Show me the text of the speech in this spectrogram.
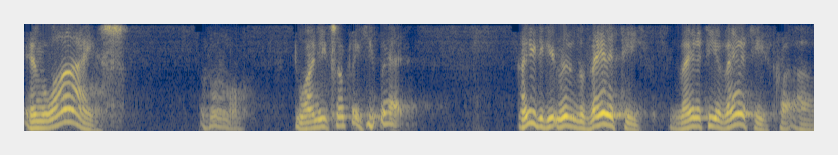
and lies. Oh, do I need something? You bet. I need to get rid of the vanity. Vanity of vanities, uh,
